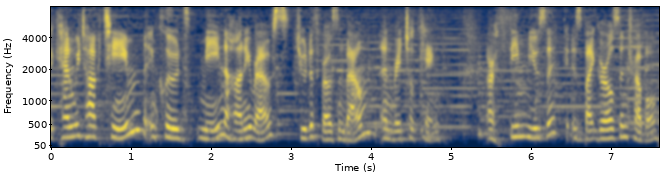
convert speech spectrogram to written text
The Can We Talk team includes me, Nahanni Rous, Judith Rosenbaum, and Rachel King. Our theme music is by Girls in Trouble.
